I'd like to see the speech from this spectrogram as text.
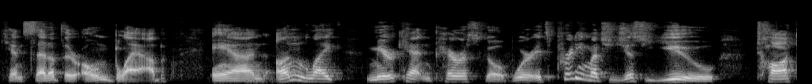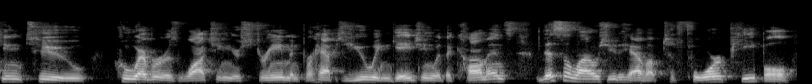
can set up their own blab. And unlike Meerkat and Periscope, where it's pretty much just you talking to whoever is watching your stream and perhaps you engaging with the comments, this allows you to have up to four people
